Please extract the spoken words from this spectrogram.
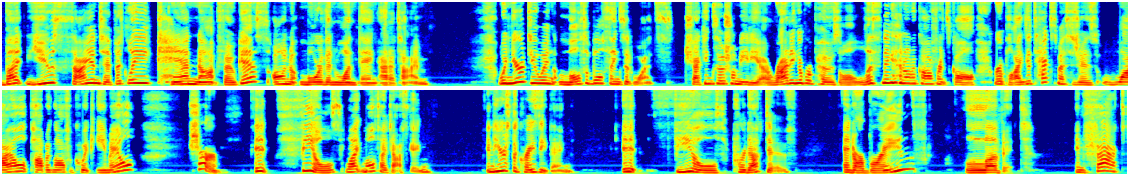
but you scientifically cannot focus on more than one thing at a time. When you're doing multiple things at once, checking social media, writing a proposal, listening in on a conference call, replying to text messages while popping off a quick email, sure, it feels like multitasking. And here's the crazy thing it feels productive, and our brains love it. In fact,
